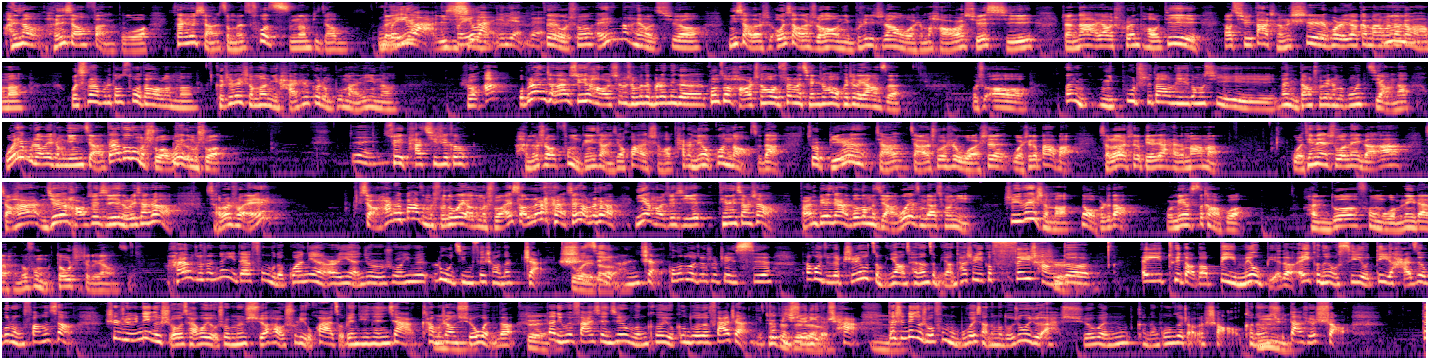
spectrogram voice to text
很想很想反驳，但是又想怎么措辞能比较文委婉一些，婉委婉一点，对。对我说，哎，那很有趣哦。你小的时候，我小的时候，你不是一直让我什么好好学习，长大要出人头地，要去大城市，或者要干嘛干嘛要干嘛吗？我现在不是都做到了吗？可是为什么你还是各种不满意呢？说啊，我不知道你长大学习好是不是什么的，不是那个工作好之后赚了钱之后会这个样子。我说哦，那你你不知道那些东西，那你当初为什么跟我讲呢？我也不知道为什么跟你讲，大家都这么说，我也这么说。对，所以他其实跟很多时候父母跟你讲一些话的时候，他是没有过脑子的。就是别人假如假如说是我是我是个爸爸，小乐是个别人家孩子妈妈，我天天说那个啊，小孩你就应该好好学习，努力向上。小乐说，哎，小孩他爸怎么说，那我也要这么说。哎，小乐小小乐你也好好学习，天天向上。反正别人家长都这么讲，我也这么要求你。至于为什么，那我不知道，我没有思考过。很多父母，我们那一代的很多父母都是这个样子。还有就是那一代父母的观念而言，就是说，因为路径非常的窄，世界也很窄，工作就是这些，他会觉得只有怎么样才能怎么样，他是一个非常的 A 推导到 B 没有别的，A 可能有 C 有 D，孩子有各种方向，甚至于那个时候才会有说我们学好数理化，走遍天天下，看不上学文的。嗯对但你会发现，其实文科有更多的发展，也不比学对的对的理的差。但是那个时候父母不会想那么多，就会觉得啊，学文可能工作找的少，可能去嗯大学少。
